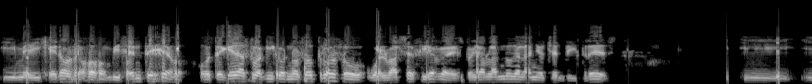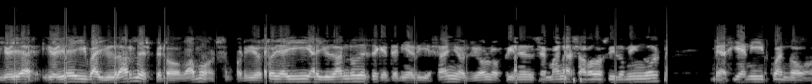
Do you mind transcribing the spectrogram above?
y me dijeron, o Vicente, o, o te quedas tú aquí con nosotros o, o el bar se cierra. Estoy hablando del año 83 y, y yo ya yo ya iba a ayudarles, pero vamos, porque yo estoy ahí ayudando desde que tenía 10 años. Yo los fines de semana, sábados y domingos, me hacían ir cuando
